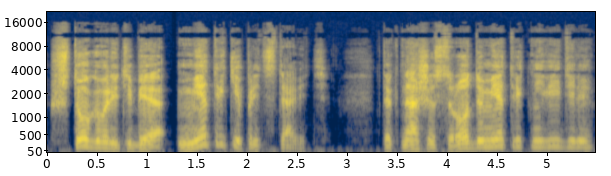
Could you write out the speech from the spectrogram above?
Что, говорю тебе, метрики представить? Так наши сроду метрик не видели.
